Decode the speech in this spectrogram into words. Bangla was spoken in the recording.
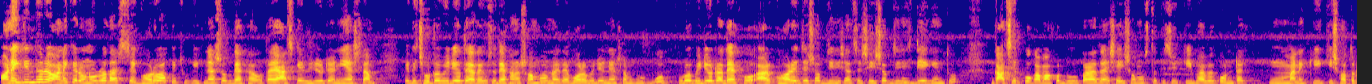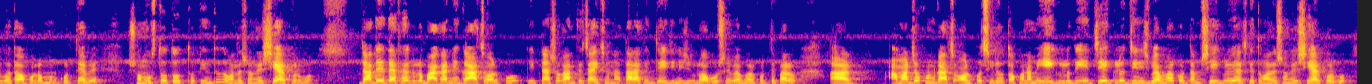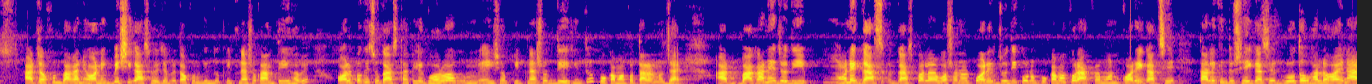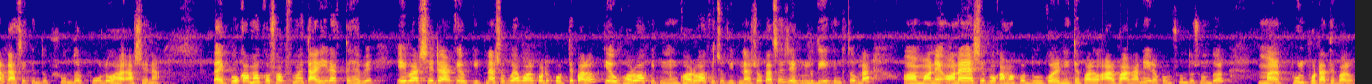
অনেক দিন ধরে অনেকের অনুরোধ আসছে, ঘরোয়া কিছু কীটনাশক দেখাও। তাই আজকের ভিডিওটা নিয়ে আসলাম। একটি ছোট ভিডিওতে এত কিছু দেখানো সম্ভব নয়, তাই বড় ভিডিও নিয়ে আসলাম। পুরো ভিডিওটা দেখো, আর ঘরে যেসব জিনিস আছে, সেই সব জিনিস দিয়ে কিন্তু গাছের পোকামাকড় দূর করা যায়। সেই সমস্ত কিছু কীভাবে, কোনটা মানে কি কি সতর্কতা অবলম্বন করতে হবে, সমস্ত তথ্য কিন্তু তোমাদের সঙ্গে শেয়ার করব। যাদের দেখা গেলো বাগানে গাছ অল্প, কীটনাশক আনতে চাইছো না, তারা কিন্তু এই জিনিসগুলো অবশ্যই ব্যবহার করতে পারো। আর আমার যখন গাছ অল্প ছিল, তখন আমি এইগুলো দিয়ে যেগুলো জিনিস ব্যবহার করতাম, সেইগুলোই আজকে তোমাদের সঙ্গে শেয়ার করব। আর যখন বাগানে অনেক বেশি গাছ হয়ে যাবে, তখন কিন্তু কীটনাশক আনতেই হবে। অল্প কিছু গাছ থাকলে ঘরোয়া এইসব কীটনাশক দিয়ে কিন্তু পোকামাকড় তাড়ানো যায়। আর বাগানে যদি অনেক গাছ, গাছপালা বসানোর পরে যদি কোনো পোকামাকড় আক্রমণ করে গাছে, তাহলে কিন্তু সেই গাছের গ্রোথও ভালো হয় না, আর গাছে কিন্তু সুন্দর ফুলও আসে না। তাই পোকামাকড় সবসময় তাড়িয়ে রাখতে হবে। এবার সেটা কেউ কীটনাশক ব্যবহার করে করতে পারো। কেউ ঘরোয়া ঘরোয়া কিছু কীটনাশক আছে যেগুলো দিয়ে কিন্তু তোমরা মানে অনায়াসে পোকামাকড় দূর করে নিতে পারো আর বাগানে এরকম সুন্দর সুন্দর ফুল ফোটাতে পারো।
